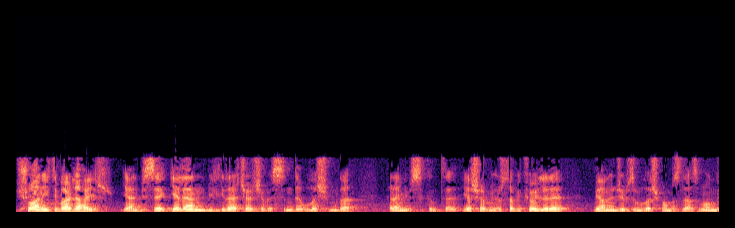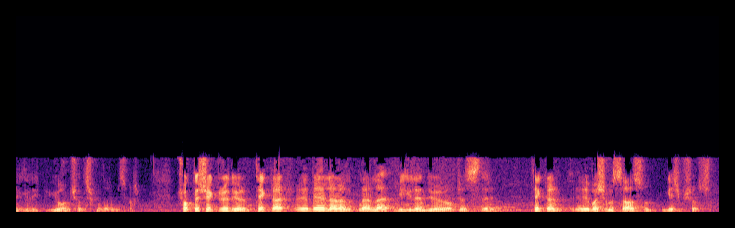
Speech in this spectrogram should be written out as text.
Şu an itibariyle hayır. Yani bize gelen bilgiler çerçevesinde ulaşımda herhangi bir sıkıntı yaşamıyoruz. Tabii köylere bir an önce bizim ulaşmamız lazım. Onunla ilgili yoğun çalışmalarımız var. Çok teşekkür ediyorum. Tekrar e, belirli aralıklarla bilgilendiriyor olacağız sizleri. Tekrar e, başımız sağ olsun, geçmiş olsun.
